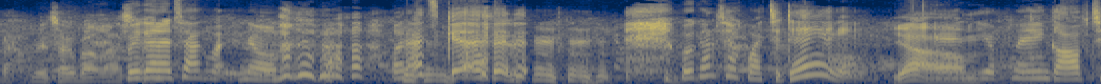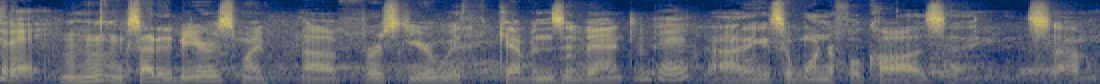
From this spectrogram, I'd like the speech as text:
We're gonna talk about last We're night? to talk about, no. well, that's good. We're going to talk about today. Yeah, um, you're playing golf today. Mm-hmm. excited to be here. It's my uh, first year with Kevin's event. Okay. Uh, I think it's a wonderful cause. I think it's um,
